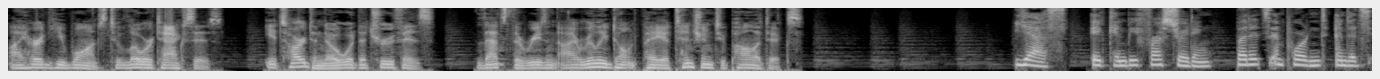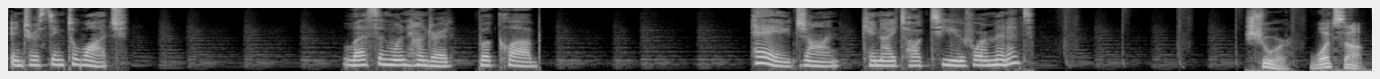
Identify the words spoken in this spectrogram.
I heard he wants to lower taxes. It's hard to know what the truth is. That's the reason I really don't pay attention to politics. Yes, it can be frustrating, but it's important and it's interesting to watch. Lesson 100, Book Club. Hey John, can I talk to you for a minute? Sure, what's up?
